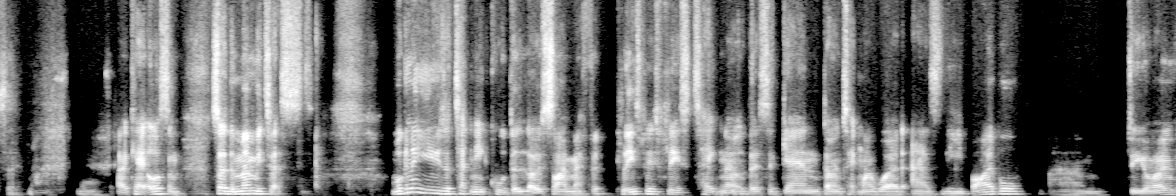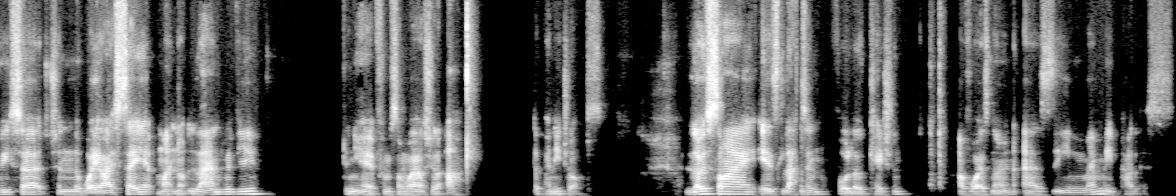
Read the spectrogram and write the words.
So okay, awesome. So the memory test. We're going to use a technique called the loci method. Please, please, please take note of this again. Don't take my word as the Bible. Um, do your own research, and the way I say it might not land with you. Then you hear it from somewhere else, you're like, ah, the penny drops. Loci is Latin for location, otherwise known as the memory palace.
